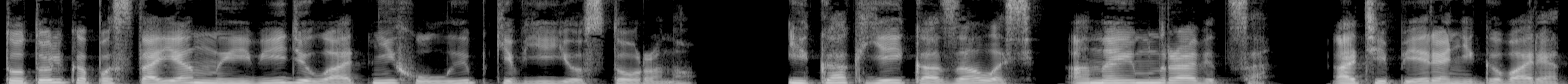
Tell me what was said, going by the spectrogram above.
то только постоянно и видела от них улыбки в ее сторону. И как ей казалось, она им нравится. А теперь они говорят,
